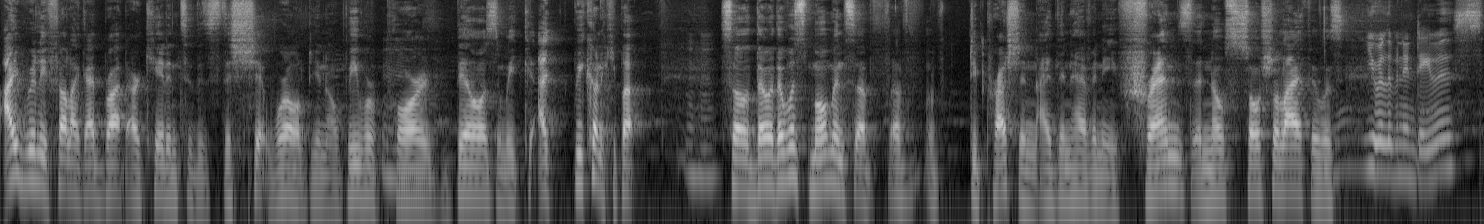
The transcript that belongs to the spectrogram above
I really felt like I brought our kid into this this shit world. You know, we were poor, bills, and we I, we couldn't keep up. So there there was moments of, of, of depression. I didn't have any friends and no social life. It was You were living in Davis,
